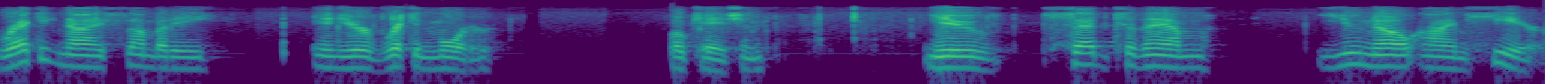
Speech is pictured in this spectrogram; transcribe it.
recognize somebody in your brick and mortar location, you've said to them, You know I'm here.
